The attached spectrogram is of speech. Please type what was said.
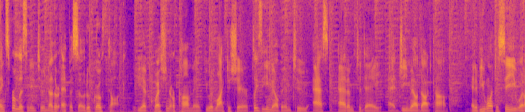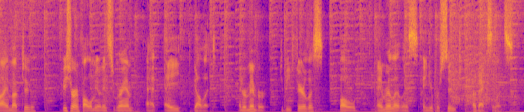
Thanks for listening to another episode of Growth Talk. If you have a question or comment you would like to share, please email them to askadamtoday at gmail.com. And if you want to see what I am up to, be sure and follow me on Instagram at a gullet. And remember to be fearless, bold, and relentless in your pursuit of excellence.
